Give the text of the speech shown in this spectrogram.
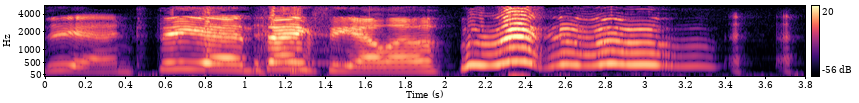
the end. The end. Thanks, Yellow.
